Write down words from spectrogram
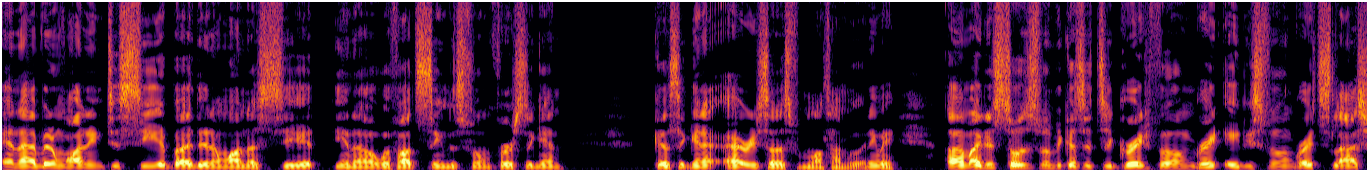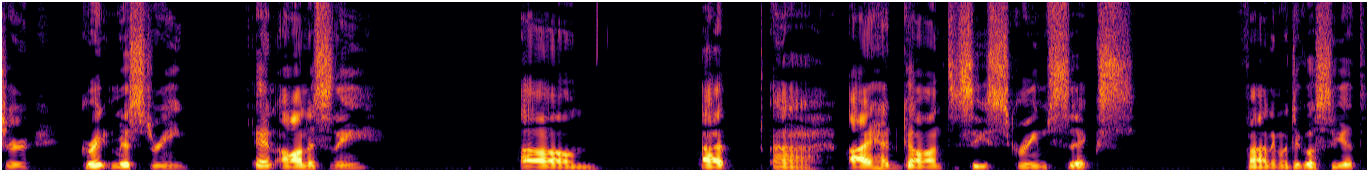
and I've been wanting to see it, but I didn't want to see it, you know, without seeing this film first again. Because again, I already saw this from a long time ago. Anyway, um, I just chose this one because it's a great film, great '80s film, great slasher, great mystery, and honestly, um, at uh, I had gone to see Scream Six. Finally went to go see it,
